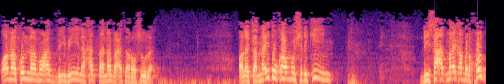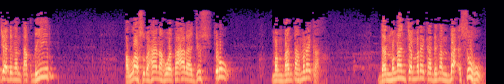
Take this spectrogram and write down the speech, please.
Wa ma kunna mu'adzibina hatta nab'atha rasula. Oleh karena itu kaum musyrikin di saat mereka berhujjah dengan takdir Allah Subhanahu wa taala justru membantah mereka dan mengancam mereka dengan ba'suhu.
